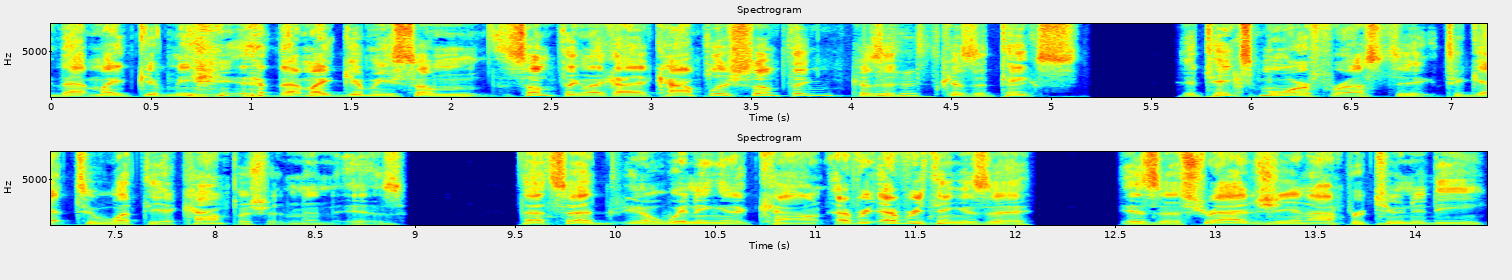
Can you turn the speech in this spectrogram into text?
That might give me that might give me some something like I accomplished something because it because it takes it takes more for us to to get to what the accomplishment is. That said, you know, winning an account, every everything is a is a strategy and opportunity.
